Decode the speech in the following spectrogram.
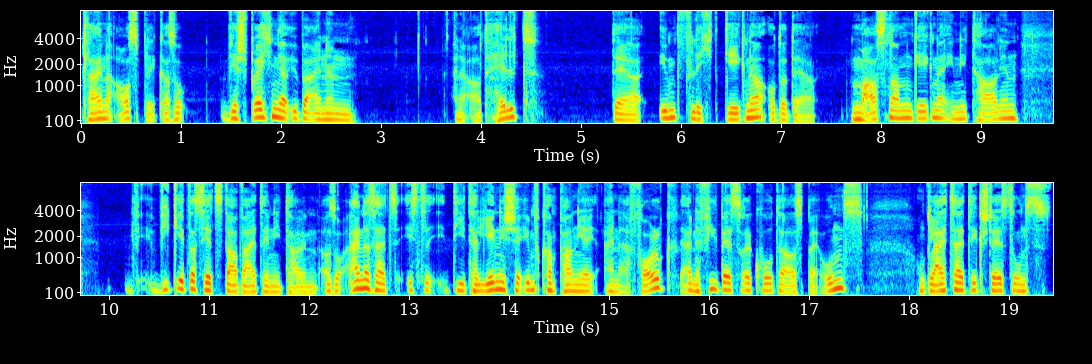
kleiner Ausblick. Also wir sprechen ja über einen, eine Art Held der Impfpflichtgegner oder der Maßnahmengegner in Italien. Wie geht das jetzt da weiter in Italien? Also einerseits ist die italienische Impfkampagne ein Erfolg, eine viel bessere Quote als bei uns. Und gleichzeitig stellst du uns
